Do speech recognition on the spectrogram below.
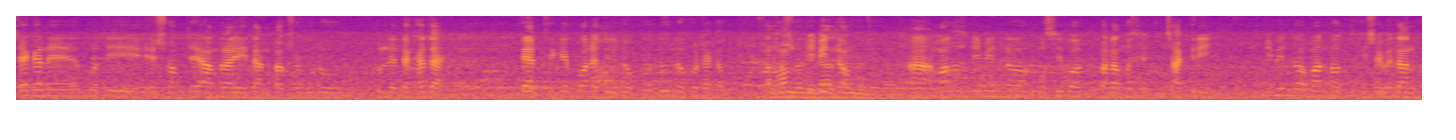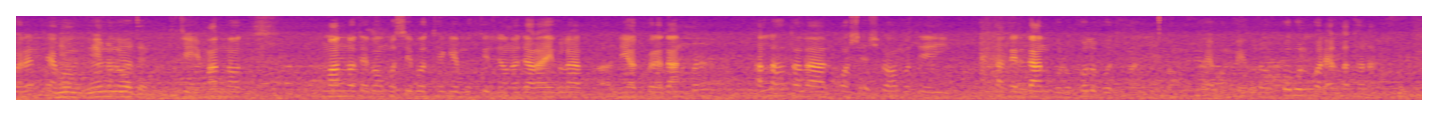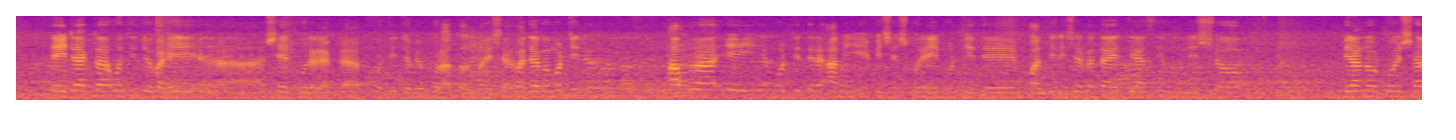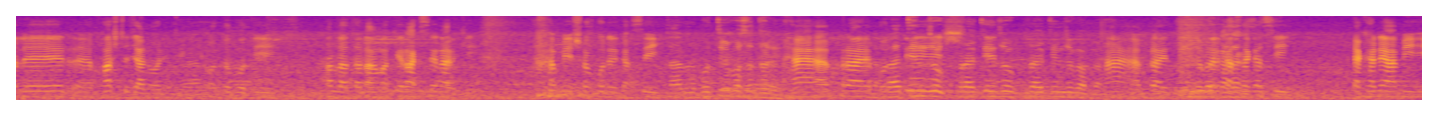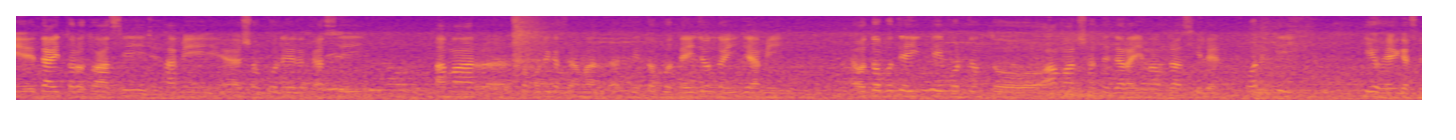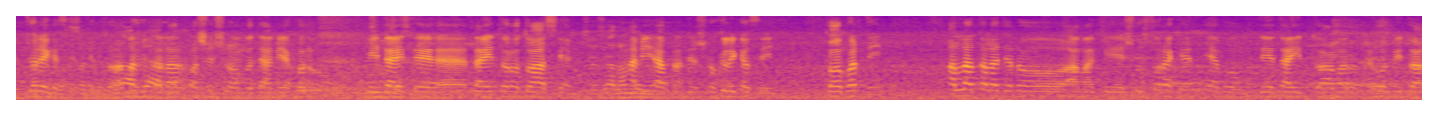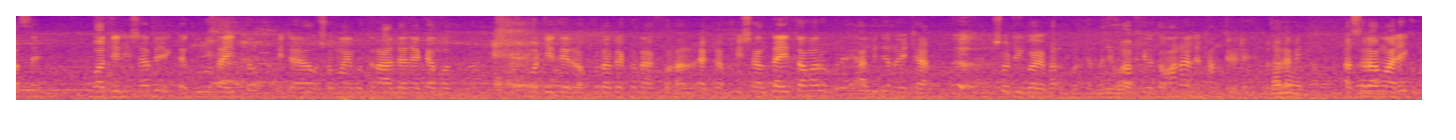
সেখানে প্রতি সপ্তাহে আমরা এই দান বাক্সগুলো খুললে দেখা যায়। দেড় থেকে পনেরো দুই লক্ষ দুই লক্ষ টাকা বিভিন্ন মানুষ বিভিন্ন মুসিবত পালা মুসিবত চাকরি বিভিন্ন মান্যত হিসেবে দান করেন এবং। জি মান্যত মান্যত এবং মুসিবত থেকে মুক্তির জন্য যারা এগুলা নিয়ত করে দান করেন আল্লাহ তালার অশেষ রহমতে এই তাদের দানগুলো ফলপ্রদ হয় এবং এবং এগুলো কবুল করে আল্লাহ তালা এইটা একটা ঐতিহ্যবাহী শেরপুরের একটা ঐতিহ্যবাহী পুরাতন শেরবা জামে মসজিদ। আমরা এই মসজিদের আমি বিশেষ করে এই মসজিদে মুয়াজ্জিন হিসেবে দায়িত্বে আছি উনিশশো বিরানব্বই সালের ফার্স্ট জানুয়ারি থেকে। অতপতি আল্লাহ তালা আমাকে রাখছেন আর কি। আমি সকলের কাছেই। তার বত্রিশ বছর ধরে? হ্যাঁ প্রায় প্রায় তিন যুগ প্রায় তিন যুগ প্রায় তিন যুগ হ্যাঁ প্রায় তিন যুগের কাছাকাছি। এখানে আমি দায়িত্বরত আছি। আমি সকলের কাছেই আমার সকলের কাছে আমার কৃতজ্ঞতা। এই জন্যই যে আমি অতপতি এই পর্যন্ত আমার সাথে যারা ইমামরা ছিলেন অনেকেই ইয়ে হয়ে গেছেন চলে গেছে কিন্তু আল্লাহ তালার অশেষ রহমতে আমি এখনও এই দায়িত্বে দায়িত্বরত আছি। আমি আপনাদের সকলের কাছে তফার্থী আল্লাহ তালা যেন আমাকে সুস্থ রাখেন এবং যে দায়িত্ব আমার অর্পিত আছে মসজিদ হিসাবে একটা গুরু দায়িত্ব। এটা সময় মতন আজান একামত মসজিদের রক্ষণাবেক্ষণ করার একটা বিশাল দায়িত্ব আমার উপরে। আমি যেন এটা সঠিকভাবে পালন করতে পারি। আলহামদুলিল্লাহ। আসসালামু আলাইকুম।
